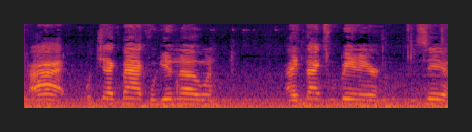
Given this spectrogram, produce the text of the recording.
All right, we'll check back. We'll get another one. Hey, thanks for being here. See ya.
